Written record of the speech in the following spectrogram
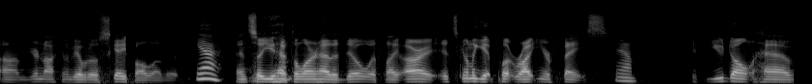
um, you're not going to be able to escape all of it Yeah. and so you have to learn how to deal with like all right it's going to get put right in your face Yeah. if you don't have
